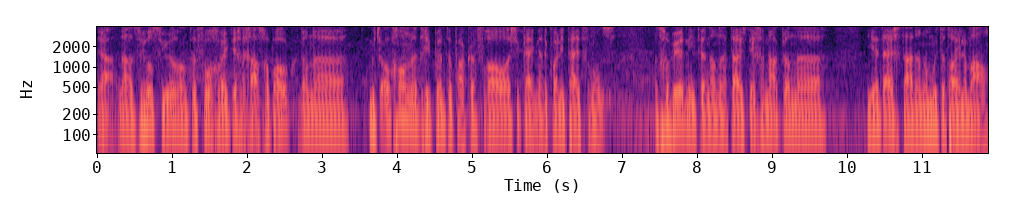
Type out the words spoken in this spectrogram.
Ja, nou, het is heel zuur, want vorige week tegen de Graafschap ook. Dan moet je ook gewoon eh, drie punten pakken. Vooral als je kijkt naar de kwaliteit van ons. Dat gebeurt niet. En dan eh, thuis tegen NAC, dan hier in het eigen staan en dan moet dat al helemaal.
